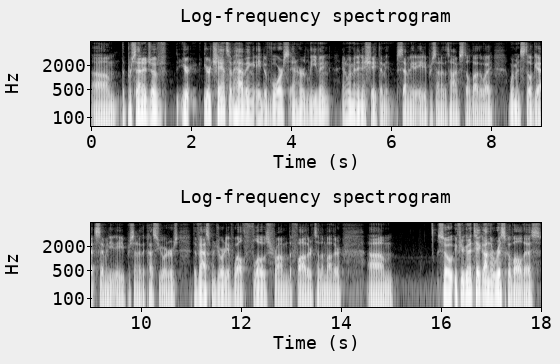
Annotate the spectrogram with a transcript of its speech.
Um, the percentage of your your chance of having a divorce and her leaving, and women initiate them 70 to 80% of the time, still, by the way. Women still get 70 to 80% of the custody orders. The vast majority of wealth flows from the father to the mother. Um, so if you're going to take on the risk of all this,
